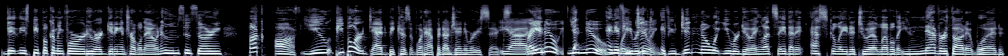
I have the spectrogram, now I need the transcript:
th- these people coming forward who are getting in trouble now and oh, I'm so sorry. Fuck off. You people are dead because of what happened on January 6th. yeah. Right? You knew. You Yeah, knew and if what you, you, were doing. if you didn't know what you were doing, let's say that it escalated to a level that you never thought it would.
